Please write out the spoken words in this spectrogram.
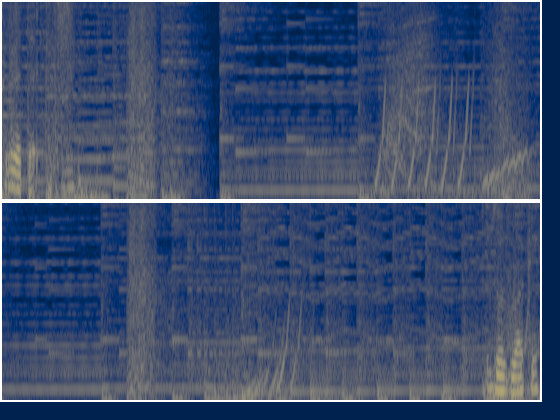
Quick attack. Was lucky.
